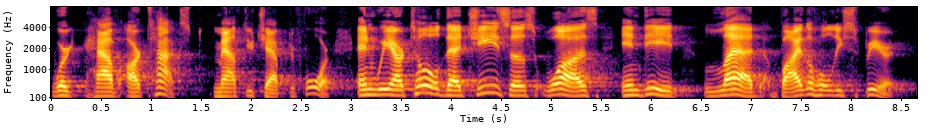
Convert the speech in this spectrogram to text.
we have our text, Matthew chapter 4. And we are told that Jesus was indeed led by the Holy Spirit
